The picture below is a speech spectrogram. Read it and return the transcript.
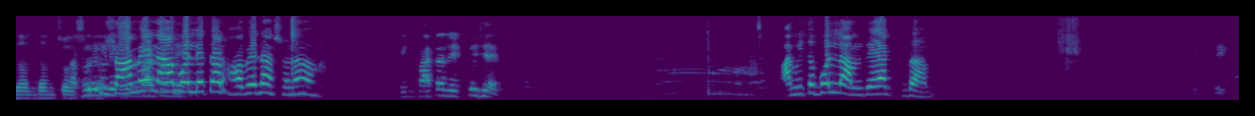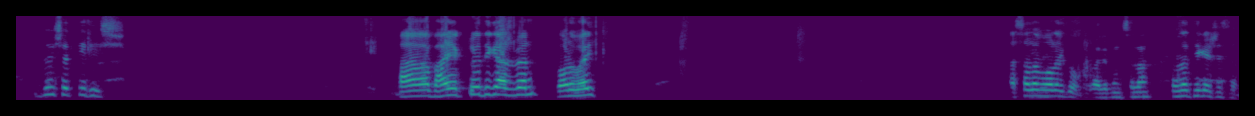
দরদাম চলছে। দামে না বললে তো হবে না শোনা। বাটা রেট কইছে। আমি তো বললাম যে এক দাম। দুইশো তিরিশ। ভাই একটু এদিকে আসবেন বড় ভাই। আসসালামু আলাইকুম। ওয়ালাইকুম সালাম। কোথা থেকে এসেছেন?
